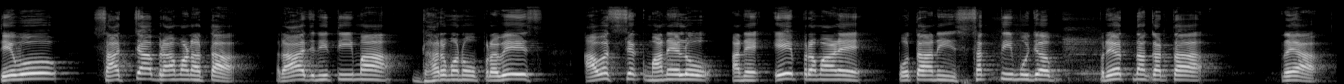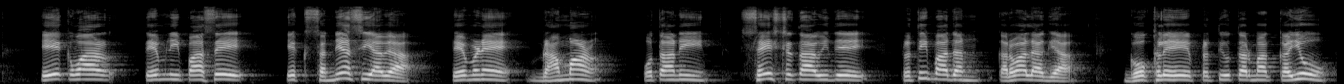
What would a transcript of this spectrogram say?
તેઓ સાચા બ્રાહ્મણ હતા. રાજનીતિમાં ધર્મનો પ્રવેશ આવશ્યક માનેલો અને એ પ્રમાણે પોતાની શક્તિ મુજબ પ્રયત્ન કરતા રહ્યા. એકવાર તેમની પાસે એક સંન્યાસી આવ્યા. તેમણે બ્રાહ્મણ પોતાની શ્રેષ્ઠતા વિશે પ્રતિપાદન કરવા લાગ્યા. ગોખલેએ પ્રત્યુત્તરમાં કહ્યું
